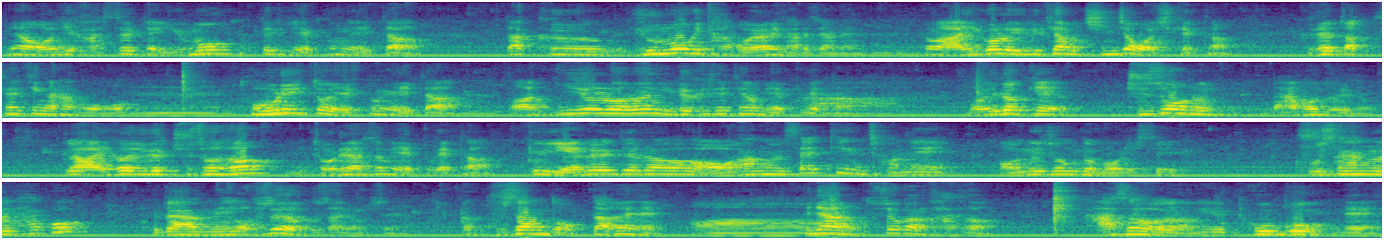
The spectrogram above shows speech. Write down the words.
그냥 어디 갔을 때 유목들이 예쁜 게 있다. 딱 그 유목이 다 모양이 다르잖아요. 그럼 아 이걸로 이렇게 하면 진짜 멋있겠다. 그대로 딱 세팅을 한 거고 음, 돌이 또 예쁜 게 있다. 아 이걸로는 이렇게 세팅하면 예쁘겠다. 아, 뭐 이렇게 주워오는 나무들도. 그- 아 이거 이거 주워서 돌이랑 쓰면 예쁘겠다. 그 예를 들어 어항을 세팅 전에 어느 정도 머릿속에 구상을 하고 그 다음에 없어요 구상이 없어요. 구상도 없다. 네. 아, 그냥 수족관 가서 가서 어. 보고. 네.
